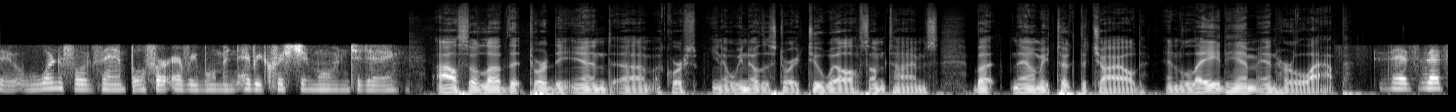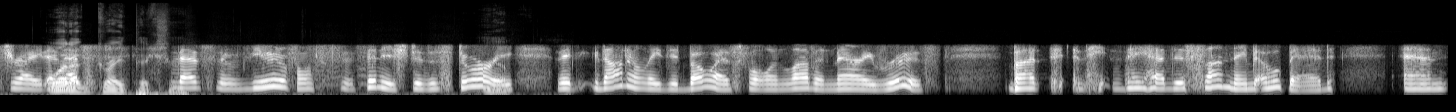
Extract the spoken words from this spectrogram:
a wonderful example for every woman, every Christian woman today. I also love that toward the end, um, of course, you know, we know the story too well sometimes, but Naomi took the child and laid him in her lap. That's that's right. And what that's, a great picture. That's the beautiful finish to the story. Yep. That not only did Boaz fall in love and marry Ruth, but they had this son named Obed, and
